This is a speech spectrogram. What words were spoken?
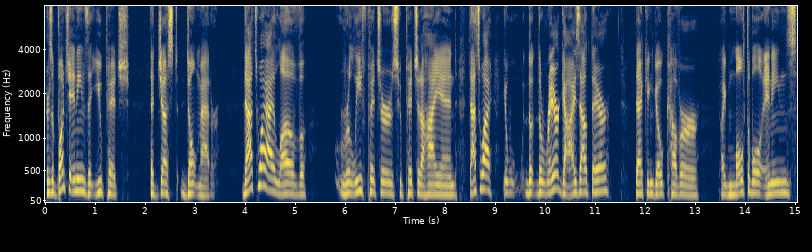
There's a bunch of innings that you pitch that just don't matter. That's why I love relief pitchers who pitch at a high end. That's why you know, the the rare guys out there that can go cover like multiple innings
